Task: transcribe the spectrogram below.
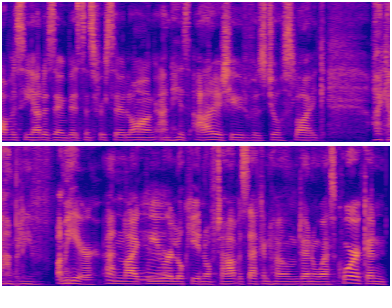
obviously had his own business for so long, and his attitude was just like, I can't believe I'm here. And like, we were lucky enough to have a second home down in West Cork, and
